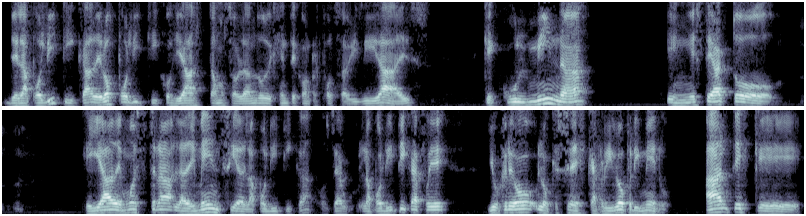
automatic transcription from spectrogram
de la política, de los políticos, ya estamos hablando de gente con responsabilidades, que culmina en este acto que ya demuestra la demencia de la política, o sea, la política fue, yo creo, lo que se descarriló primero antes que,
